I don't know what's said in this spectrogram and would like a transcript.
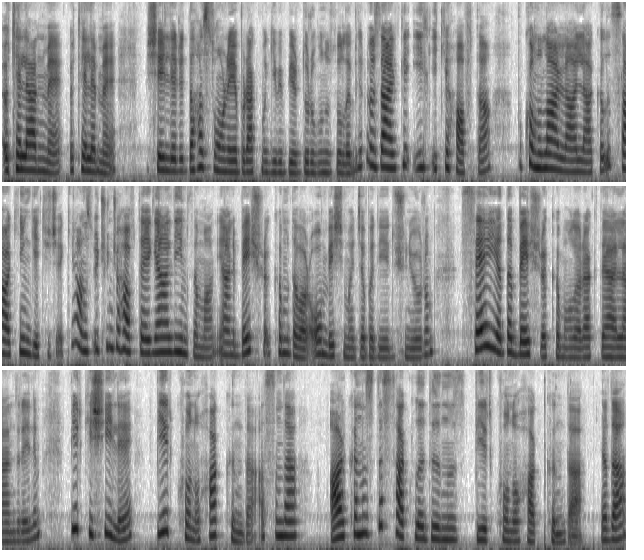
ötelenme, öteleme, şeyleri daha sonraya bırakma gibi bir durumunuz olabilir. Özellikle ilk iki hafta bu konularla alakalı sakin geçecek. Yalnız üçüncü haftaya geldiğim zaman yani 5 rakamı da var 15'im acaba diye düşünüyorum. S ya da 5 rakamı olarak değerlendirelim. Bir kişiyle bir konu hakkında aslında arkanızda sakladığınız bir konu hakkında ya da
